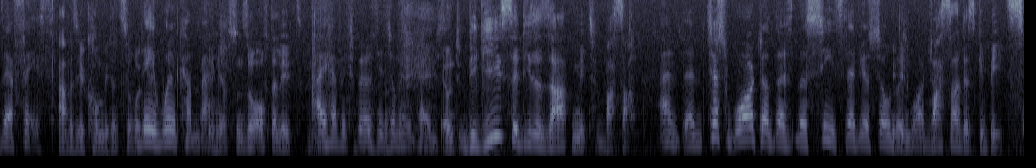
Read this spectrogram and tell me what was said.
their faith, aber sie kommen wieder zurück. they will come back. Ich habe es schon so oft erlebt. I have experienced it so many times. Und begieße diese Saat mit Wasser, And, and just water the, the seeds that you're sown mit with dem water. Wasser des Gebets,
